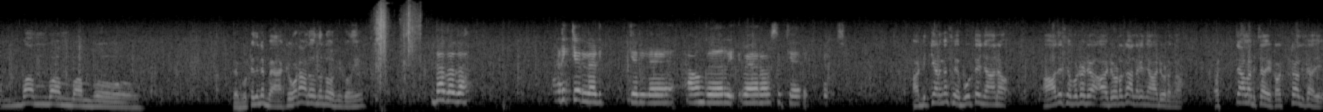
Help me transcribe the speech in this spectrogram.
അമ്പ അമ്പ അമ്പ അമ്പോ. ഡെബുട്ടി ഇതിന്റെ ബാക്കിൽ കൂടെ ആൾ വന്നിട്ട് നോക്കിക്കോ നീ. ദാ ദാ ഇതാ അടിക്കല്ലേ അടിക്കല്ലേ. അവൻ കേറി വേറെ ഹൗസിൽ കേറി. അടിക്കാണെങ്കിൽ സെബൂട്ടെ ഞാനോ ആദ്യം ചെവിടെ അടി തുടങ്ങാം അല്ലെങ്കിൽ ഞാൻ അടി തുടങ്ങാം. ഒറ്റ ആൾ അടിച്ചാൽ മതി ഒറ്റ ആൾ അടിച്ചാൽ മതി.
